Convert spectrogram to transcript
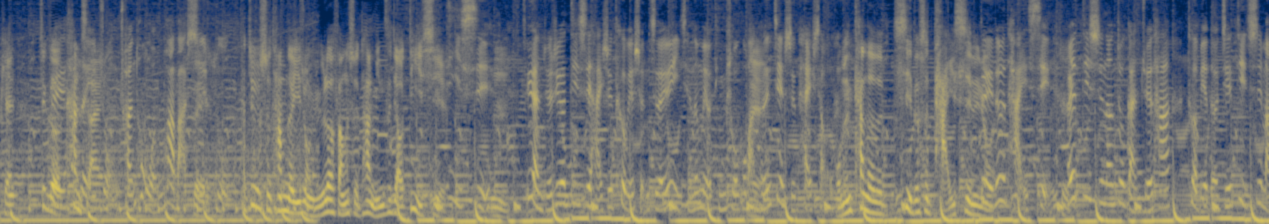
片，这个看起来一种传统文化吧，习对俗、它就是他们的一种娱乐方式，它的名字叫地戏。地戏。嗯，就感觉这个地戏还是特别神奇的，因为以前都没有听说过嘛，可能见识太少了。我们看到的戏都是台戏那种。对，都是台戏，而且地戏呢，就感觉它特别的接地气嘛，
